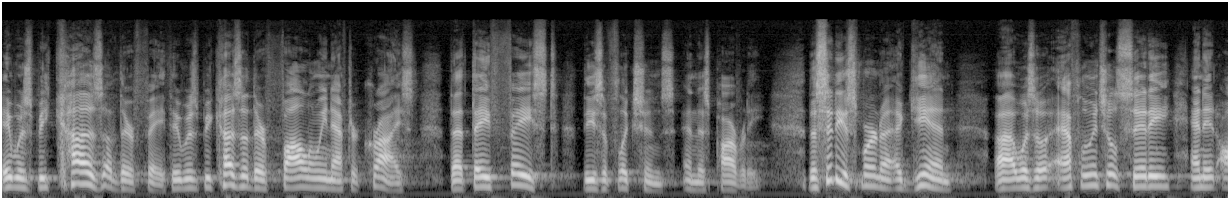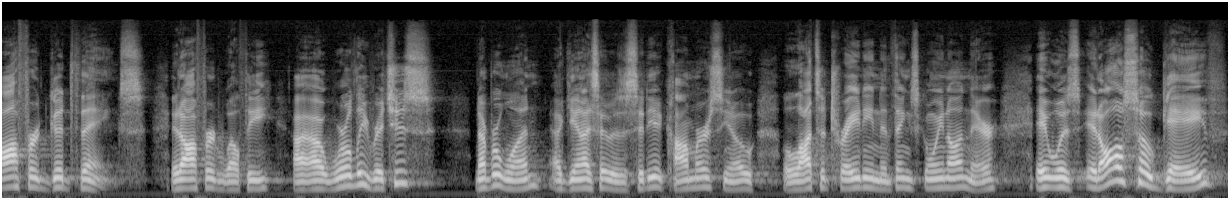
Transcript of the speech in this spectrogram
It was because of their faith, it was because of their following after Christ that they faced these afflictions and this poverty. The city of Smyrna, again, uh, was an affluential city and it offered good things. It offered wealthy, uh, uh worldly riches, Number one, again, I said it was a city of commerce, you know, lots of trading and things going on there. It, was, it also gave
